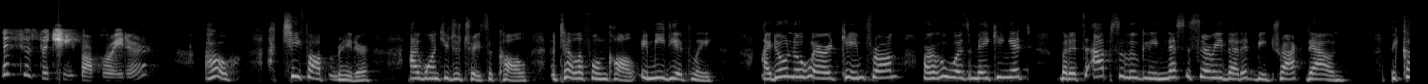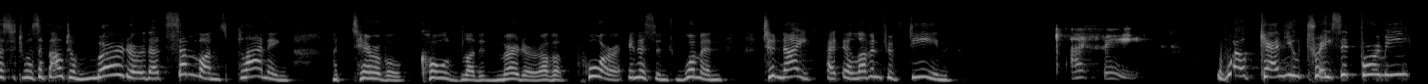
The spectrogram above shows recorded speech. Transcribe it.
This is the chief operator. Oh, chief operator, I want you to trace a call, a telephone call, immediately. I don't know where it came from or who was making it, but it's absolutely necessary that it be tracked down because it was about a murder that someone's planning. A terrible, cold-blooded murder of a poor, innocent woman tonight at 11:15. I see. Well, can you trace it for me?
